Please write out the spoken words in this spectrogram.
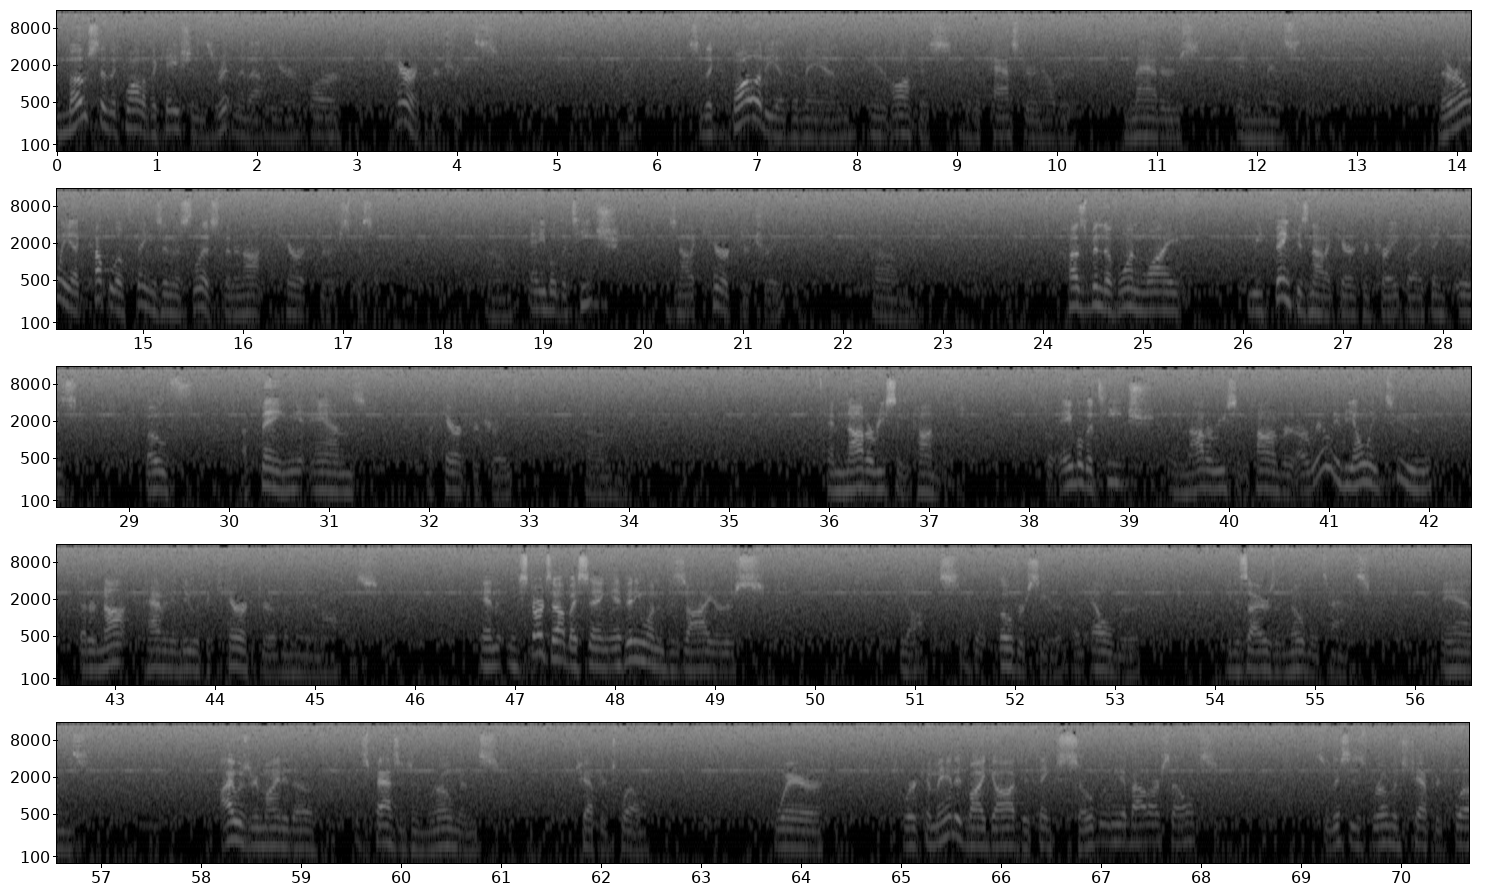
most of the qualifications written about here are character traits. So the quality of the man in office as a pastor and elder matters immensely. There are only a couple of things in this list that are not character specific. Able to teach is not a character trait. Um, husband of one wife, we think is not a character trait, but I think is both a thing and a character trait. Um, and not a recent convert. So able to teach and not a recent convert are really the only two that are not having to do with the character of the man. And he starts out by saying, if anyone desires the office of overseer, of elder, he desires a noble task. And I was reminded of this passage in Romans chapter 12 where we're commanded by God to think soberly about ourselves. So this is Romans chapter 12,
